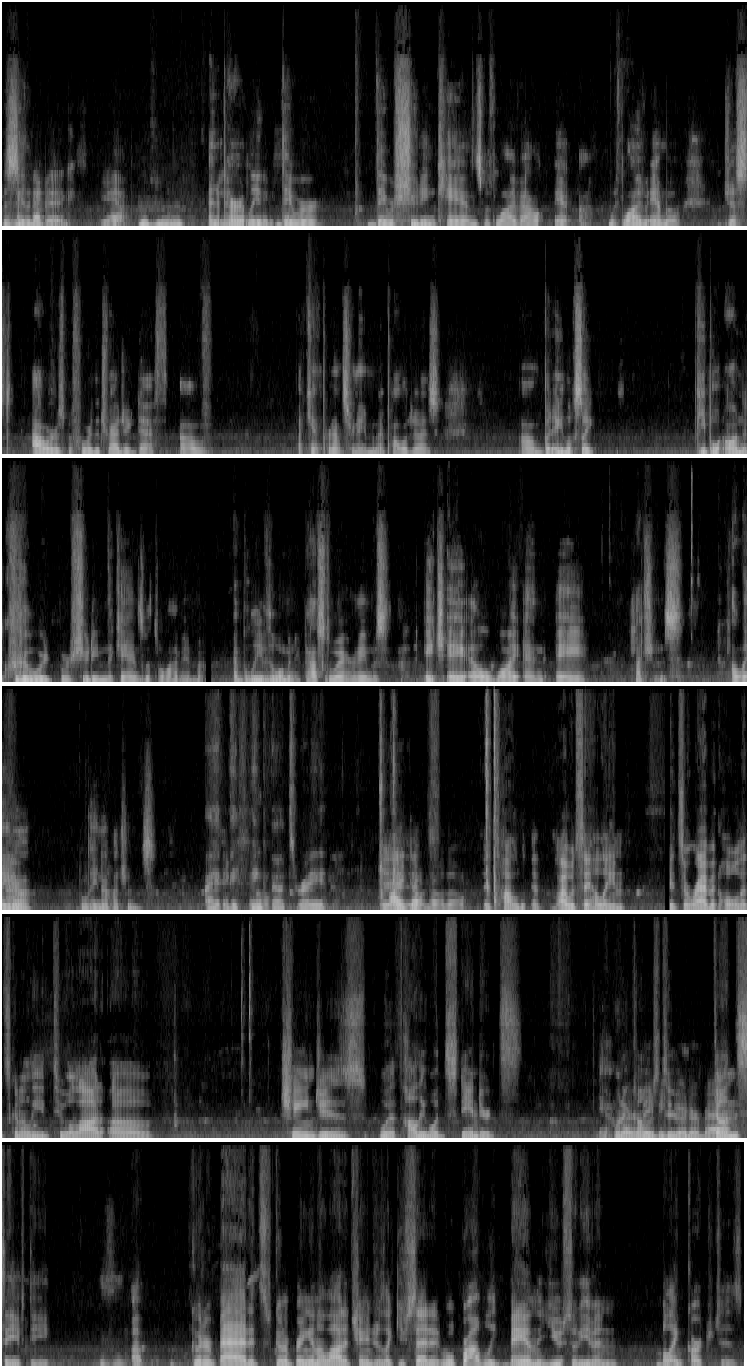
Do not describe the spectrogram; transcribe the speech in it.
this is gonna be big. Yeah. Yeah. Mm-hmm. And apparently they were they were shooting cans with live out uh, with live ammo just hours before the tragic death of I can't pronounce her name and I apologize. Um, but it looks like people on the crew were, were shooting the cans with the live ammo. I believe the woman who passed away, her name was H A L Y N A Hutchins. Helena Helena Hutchins? I, I think think, so. that's right. I don't it's- know though. It's Hel- I would say Helene. It's a rabbit hole that's going to lead to a lot of changes with Hollywood standards. Yeah. when it Whether they comes be good or to bad. gun safety. hmm Good or bad, it's going to bring in a lot of changes. Like you said, it will probably ban the use of even blank cartridges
